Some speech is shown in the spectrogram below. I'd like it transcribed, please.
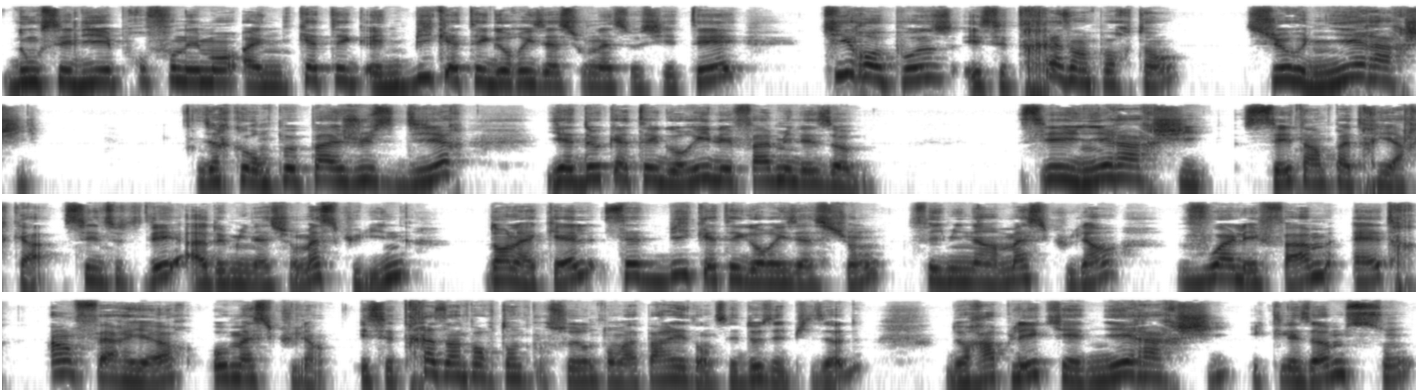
donc c'est lié profondément à une, à une bicatégorisation de la société qui repose et c'est très important sur une hiérarchie. C'est-à-dire qu'on peut pas juste dire il y a deux catégories les femmes et les hommes a une hiérarchie, c'est un patriarcat, c'est une société à domination masculine dans laquelle cette bicatégorisation féminin-masculin voit les femmes être inférieures aux masculins. Et c'est très important pour ce dont on va parler dans ces deux épisodes, de rappeler qu'il y a une hiérarchie et que les hommes sont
